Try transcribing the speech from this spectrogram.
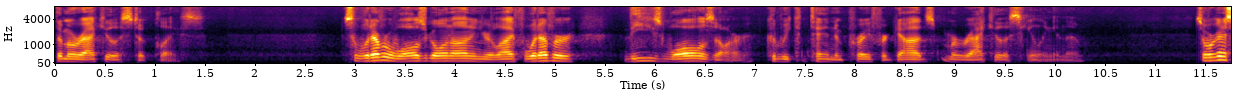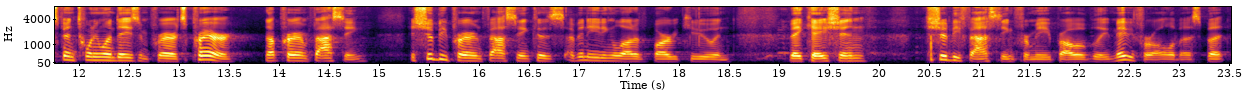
The miraculous took place. So whatever walls are going on in your life, whatever these walls are, could we contend and pray for God's miraculous healing in them? So we're going to spend 21 days in prayer. It's prayer, not prayer and fasting. It should be prayer and fasting because I've been eating a lot of barbecue and vacation. It should be fasting for me, probably, maybe for all of us. But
